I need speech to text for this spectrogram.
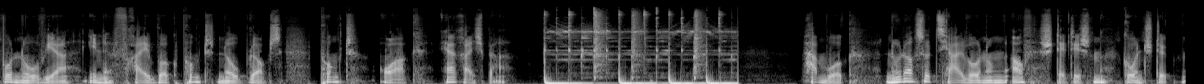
vonovia in freiburg.noblogs.org erreichbar. Hamburg. Nur noch Sozialwohnungen auf städtischen Grundstücken.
